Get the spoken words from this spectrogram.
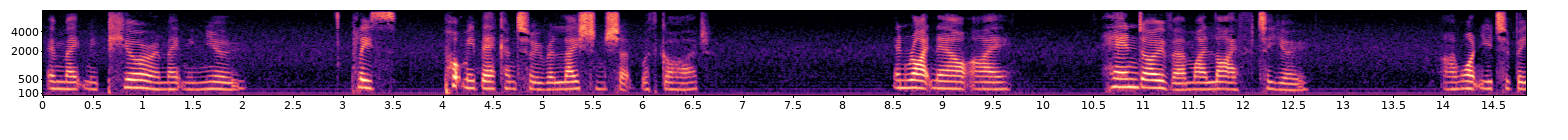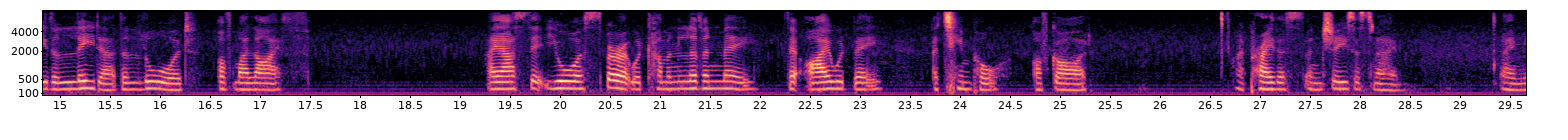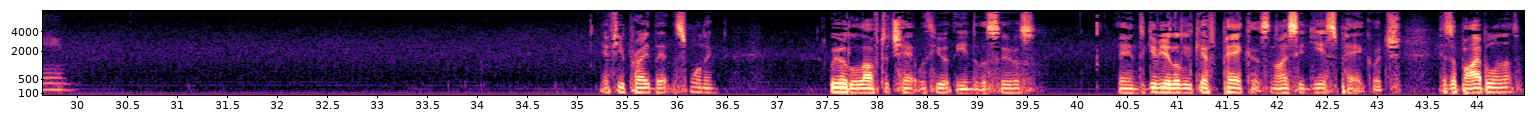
and make me pure and make me new. Please put me back into relationship with God. And right now, I hand over my life to you. I want you to be the leader, the Lord of my life. I ask that your spirit would come and live in me, that I would be a temple of God. I pray this in Jesus' name. Amen. If you prayed that this morning, we would love to chat with you at the end of the service and to give you a little gift pack. It's an I said yes pack, which has a Bible in it,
